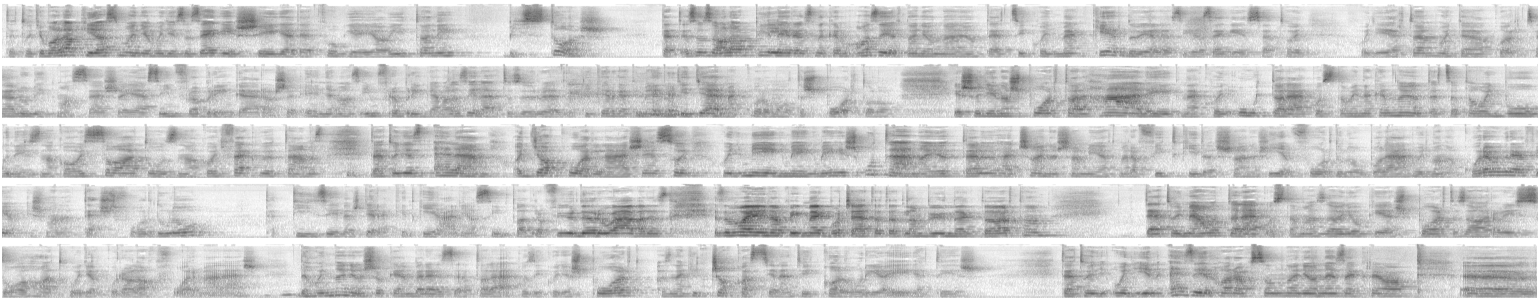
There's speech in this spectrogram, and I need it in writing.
Tehát, hogyha valaki azt mondja, hogy ez az egészségedet fogja javítani, biztos? Tehát ez az alappillér, ez nekem azért nagyon-nagyon tetszik, hogy megkérdőjelezi az egészet, hogy hogy értem, hogy te akkor cellulit masszásra jársz, infrabringára, engem az infrabringával azért lehet az őrületbe kikergetni, mert én ugye gyermekkorom óta sportolok. És hogy én a sporttal hál égnek, hogy úgy találkoztam, hogy nekem nagyon tetszett, ahogy bógniznak, ahogy szaltóznak, hogy fekvőtámasz. Tehát, hogy az elem, a gyakorlás, ez, hogy, hogy még, még, még, és utána jött elő, hát sajnos amiatt, mert a fit kid sajnos ilyen fordulókból áll, hogy van a koreográfia, és van a testforduló, tehát tíz éves gyerekként kiállni a színpadra fürdőruhában, ez, ez a mai napig megbocsáthatatlan bűnnek tartom. Tehát, hogy már ott találkoztam azzal, hogy oké, okay, a sport az arról is szólhat, hogy akkor alakformálás. De hogy nagyon sok ember ezzel találkozik, hogy a sport az neki csak azt jelenti, hogy kalóriaégetés. Tehát, hogy, hogy én ezért haragszom nagyon ezekre a ö,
